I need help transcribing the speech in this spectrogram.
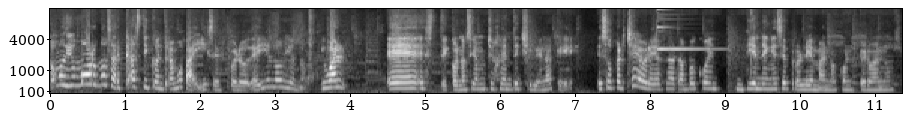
como de humor no sarcástico entre ambos países, pero de ahí el odio no. Igual he este, conocido a mucha gente chilena que es súper chévere, o sea, tampoco entienden ese problema, ¿no? Con los peruanos.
